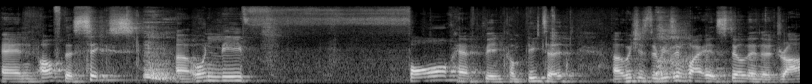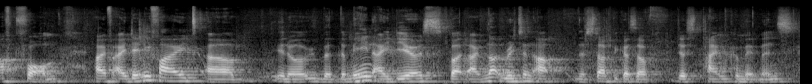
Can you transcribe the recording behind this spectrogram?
and of the six, uh, only four have been completed, uh, which is the reason why it's still in the draft form. I've identified um, you know, the, the main ideas, but I've not written up the stuff because of just time commitments.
